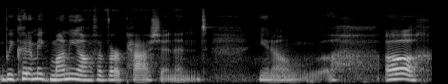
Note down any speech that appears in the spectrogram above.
we couldn't make money off of our passion and, you know, ugh,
